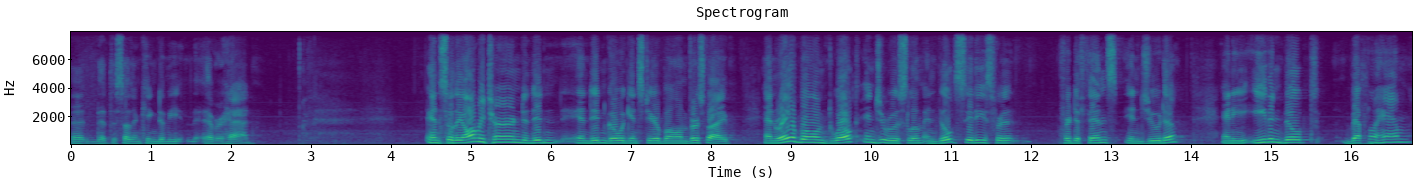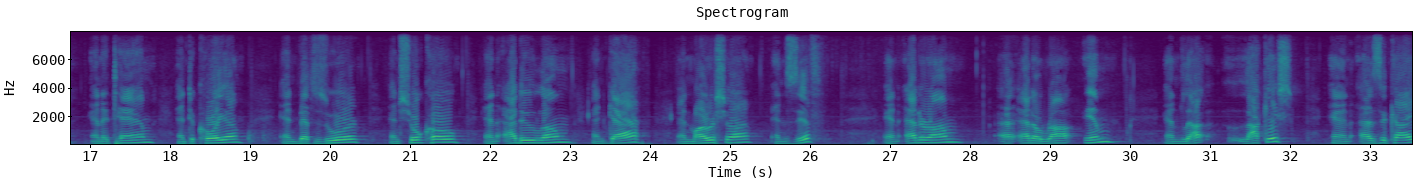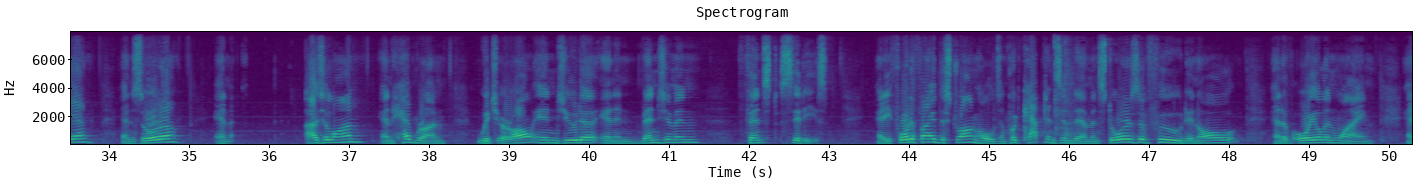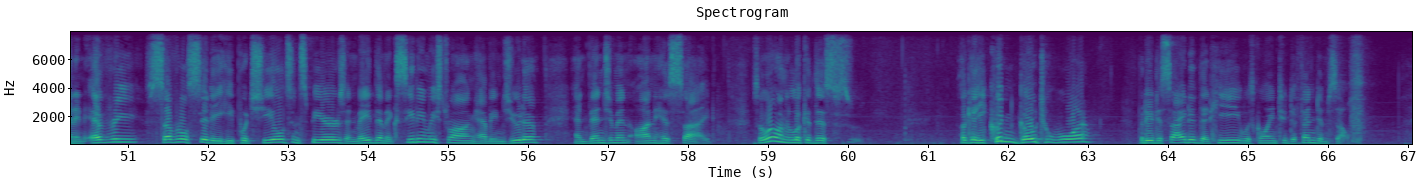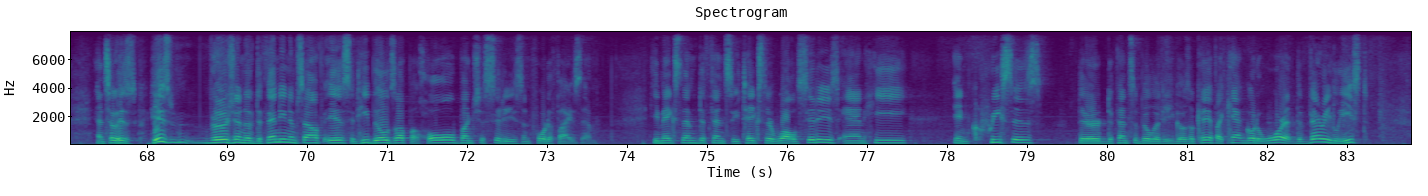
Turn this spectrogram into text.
that, that the southern kingdom ever had. And so they all returned and didn't, and didn't go against Jeroboam. Verse 5 And Rehoboam dwelt in Jerusalem and built cities for, for defense in Judah. And he even built Bethlehem and Etam and Tekoa and Bethzur and Shoco, and Adullam, and Gath, and Mareshah, and Ziph, and Adoram, uh, Adoraim, and Lachish, and Azekiah, and Zorah, and Ajalon, and Hebron, which are all in Judah and in Benjamin fenced cities. And he fortified the strongholds and put captains in them and stores of food and all and of oil and wine. And in every several city he put shields and spears and made them exceedingly strong, having Judah and Benjamin on his side. So we want to look at this. Okay, he couldn't go to war, but he decided that he was going to defend himself. And so his, his version of defending himself is that he builds up a whole bunch of cities and fortifies them. He makes them defensive. He takes their walled cities and he increases their defensibility. He goes, okay, if I can't go to war, at the very least,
